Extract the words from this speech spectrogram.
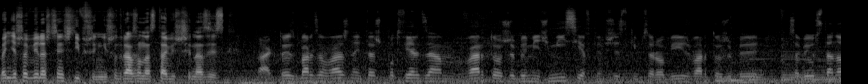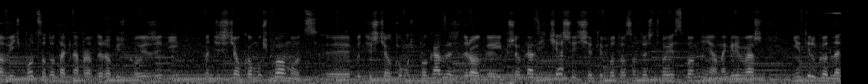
będziesz o wiele szczęśliwszy niż od razu nastawisz się na zysk. Tak, to jest bardzo ważne i też potwierdzam, warto, żeby mieć misję w tym wszystkim, co robisz, warto, żeby sobie ustanowić, po co to tak naprawdę robisz, bo jeżeli będziesz chciał komuś pomóc, yy, będziesz chciał komuś pokazać drogę i przy okazji cieszyć się tym, bo to są też Twoje wspomnienia, nagrywasz nie tylko dla,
